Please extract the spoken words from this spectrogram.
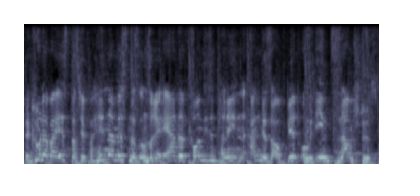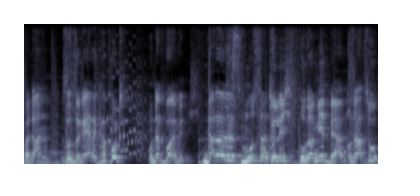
Der Clou dabei ist, dass wir verhindern müssen, dass unsere Erde von diesen Planeten angesaugt wird und mit ihnen zusammenstößt ist, weil dann ist unsere Erde kaputt und das wollen wir nicht. Das alles muss natürlich programmiert werden und dazu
